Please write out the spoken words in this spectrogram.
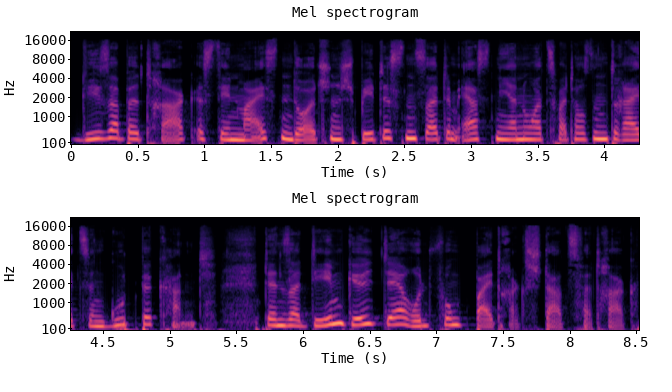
Dieser Betrag ist den meisten Deutschen spätestens seit dem 1. Januar 2013 gut bekannt. Denn seitdem gilt der Rundfunkbeitragsstaatsvertrag.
